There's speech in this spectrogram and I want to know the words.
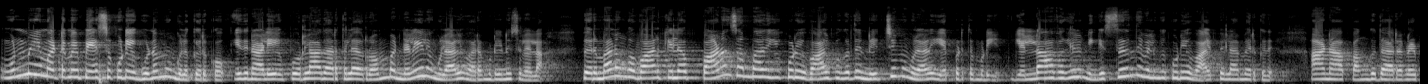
உண்மையை மட்டுமே பேசக்கூடிய குணமும் உங்களுக்கு இருக்கும். இதனாலே பொருளாதாரத்தில் ரொம்ப நிலையில் உங்களால் வர முடியும்னு சொல்லலாம். பெரும்பாலும் உங்கள் வாழ்க்கையில் பணம் சம்பாதிக்கக்கூடிய வாய்ப்புங்கிறது நிச்சயம் உங்களால் ஏற்படுத்த முடியும். எல்லா வகையிலும் நீங்கள் சிறந்து விளங்கக்கூடிய வாய்ப்பு எல்லாமே இருக்குது. ஆனால் பங்குதாரர்கள்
